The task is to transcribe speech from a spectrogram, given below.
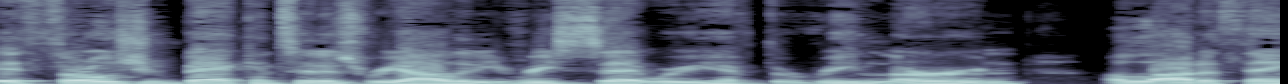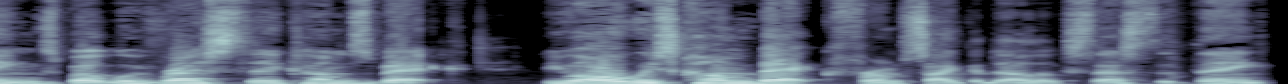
it throws you back into this reality reset where you have to relearn a lot of things. But with rest, it comes back. You always come back from psychedelics. That's the thing.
